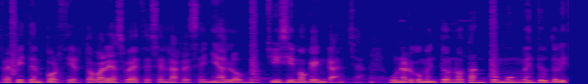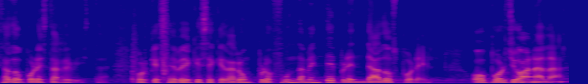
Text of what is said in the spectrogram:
Repiten, por cierto, varias veces en la reseña lo muchísimo que engancha, un argumento no tan comúnmente utilizado por esta revista, porque se ve que se quedaron profundamente prendados por él, o por Joanna Dark,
